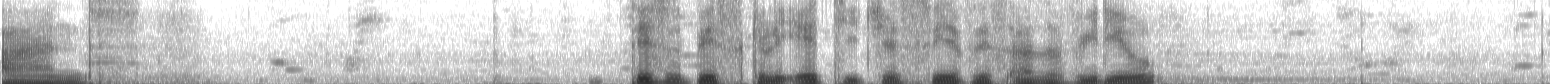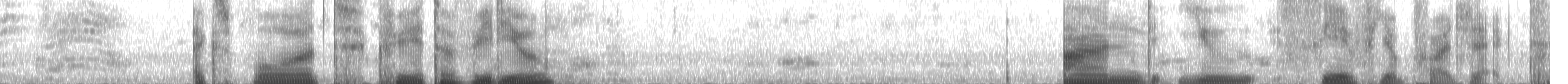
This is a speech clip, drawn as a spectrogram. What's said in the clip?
And this is basically it. You just save this as a video. Export create a video. And you save your project.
